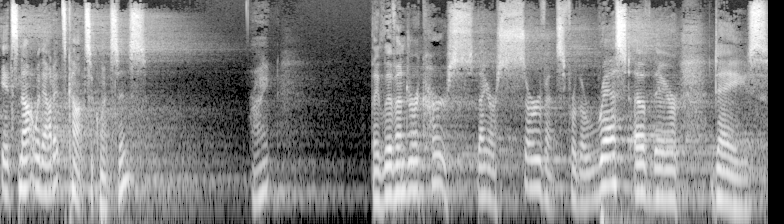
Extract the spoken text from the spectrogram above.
it's not without its consequences, right? They live under a curse. They are servants for the rest of their days.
